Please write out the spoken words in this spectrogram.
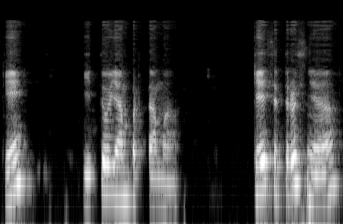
Okay, itu yang pertama. Okay, seterusnya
